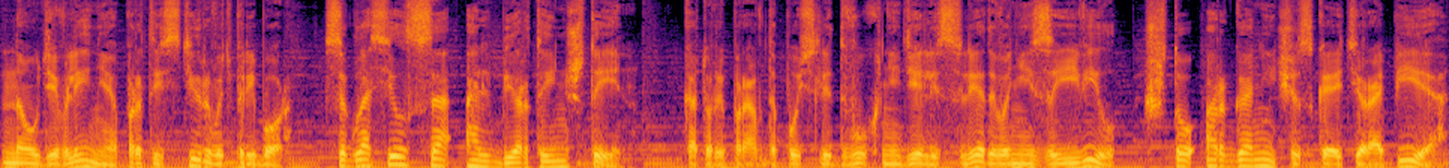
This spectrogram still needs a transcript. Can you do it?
На удивление протестировать прибор согласился Альберт Эйнштейн – который, правда, после двух недель исследований заявил, что органическая терапия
